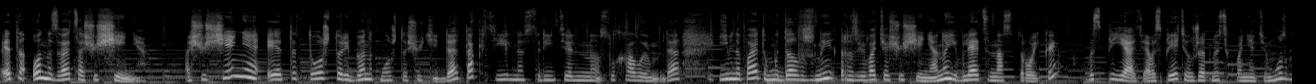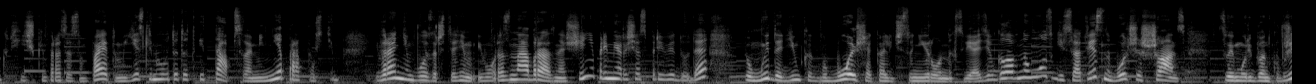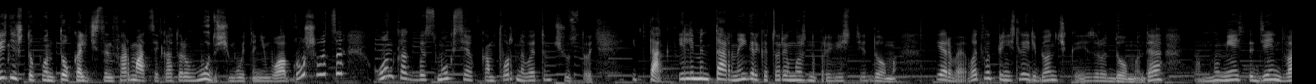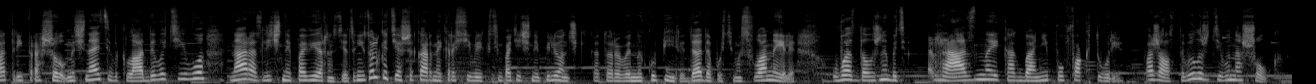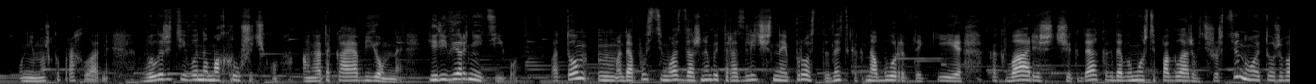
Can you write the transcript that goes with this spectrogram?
Это он называется ощущение. Ощущение это то, что ребенок может ощутить, да, тактильно, зрительно, слуховым, да. И именно поэтому мы должны развивать ощущение. Оно является настройкой восприятия, а восприятие уже относится к понятию мозга, к психическим процессам. Поэтому, если мы вот этот этап с вами не пропустим, и в раннем возрасте дадим его разнообразное ощущение, примеры сейчас приведу, да, то мы дадим как бы большее количество нейронных связей в головном мозге и, соответственно, больше шанс своему ребенку в жизни, чтобы он то количество информации, которое в будущем будет на него обрушиваться, он как бы смог себя комфортно в этом чувствовать. Итак, элементарные игры, которые можно провести дома. Первое. Вот вы принесли ребеночка из роддома, да, там, ну, месяц, день, два, три прошел. Начинаете выкладывать его на различные поверхности. Это не только те шикарные, красивые, симпатичные пеленочки, которые вы накупили, да, допустим, из фланели. У вас должны быть разные, как бы они по фактуре. Пожалуйста, выложите его на шелк он немножко прохладный. Выложите его на махрушечку, она такая объемная. Переверните его. Потом, допустим, у вас должны быть различные просто, знаете, как наборы такие, как варежчик, да, когда вы можете поглаживать шерстяной, тоже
